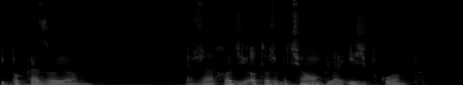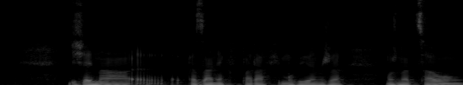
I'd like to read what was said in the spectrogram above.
i pokazują, że chodzi o to, żeby ciągle iść w głąb. Dzisiaj na e, kazaniach w parafii mówiłem, że można całą,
